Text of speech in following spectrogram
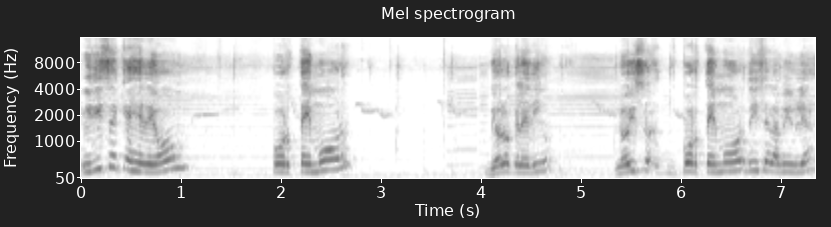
Y dice que Gedeón, por temor, ¿vio lo que le digo? Lo hizo por temor, dice la Biblia.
